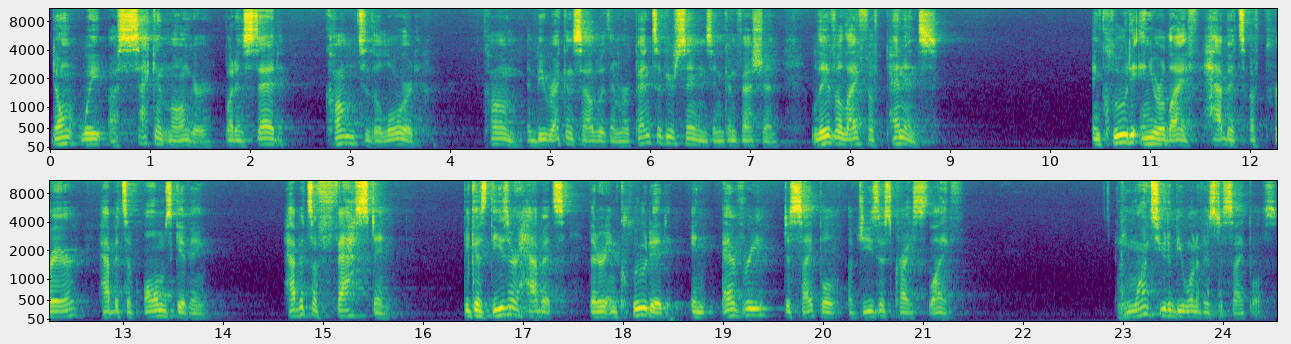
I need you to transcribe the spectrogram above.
Don't wait a second longer, but instead come to the Lord. Come and be reconciled with Him. Repent of your sins in confession. Live a life of penance. Include in your life habits of prayer, habits of almsgiving, habits of fasting, because these are habits that are included in every disciple of Jesus Christ's life. And He wants you to be one of His disciples.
